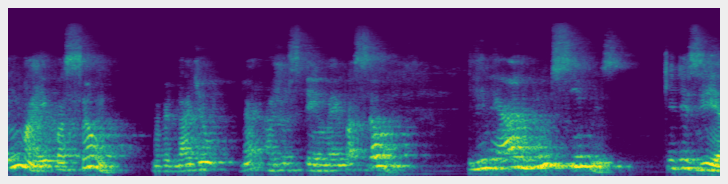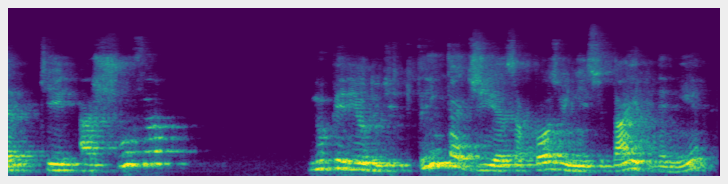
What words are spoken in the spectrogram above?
uma equação, na verdade eu né, ajustei uma equação linear muito simples, que dizia que a chuva no período de 30 dias após o início da epidemia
